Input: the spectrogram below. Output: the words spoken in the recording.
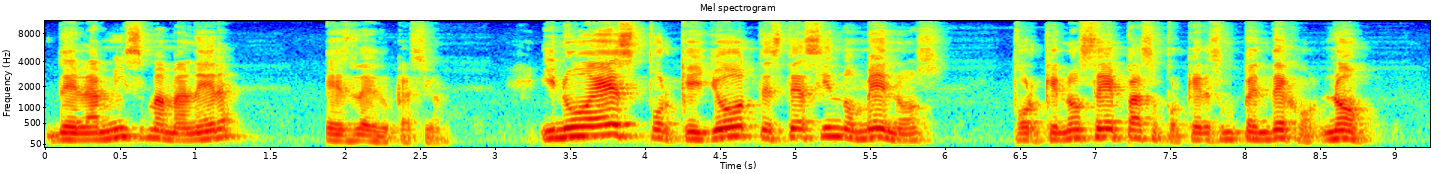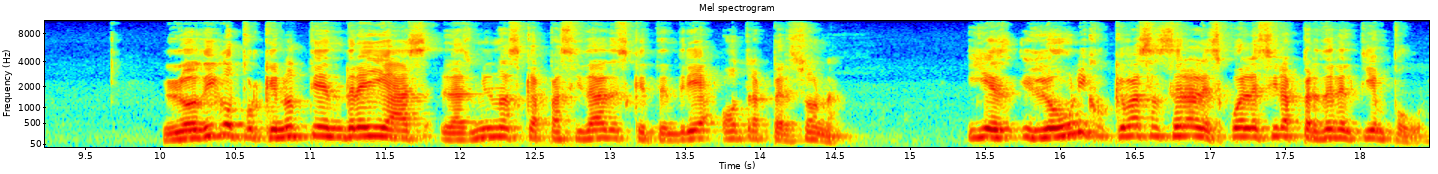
De la misma manera es la educación. Y no es porque yo te esté haciendo menos, porque no sepas o porque eres un pendejo. No. Lo digo porque no tendrías las mismas capacidades que tendría otra persona. Y, lo único que vas a hacer a la escuela es ir a perder el tiempo, güey.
